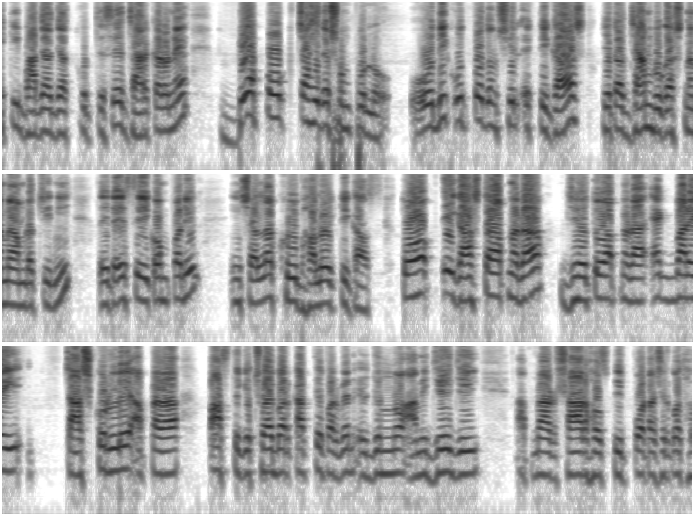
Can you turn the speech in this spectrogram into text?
এটি বাজারজাত করতেছে, যার কারণে ব্যাপক চাহিদা সম্পূর্ণ অধিক উৎপাদনশীল একটি গাছ যেটা জাম্বু গাছ নামে আমরা চিনি, তো এটা এসিআই কোম্পানির ইনশাল্লাহ খুবই ভালো একটি গাছ। তো এই গাছটা আপনারা, যেহেতু আপনারা একবারেই চাষ করলে আপনারা পাঁচ থেকে ছয় বার কাটতে পারবেন, এর জন্য আমি যে যেই আপনার সার, হসপিট, পটাশের কথা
